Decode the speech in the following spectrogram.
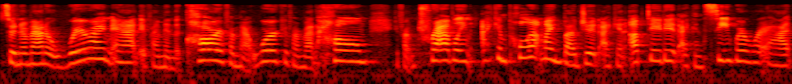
So no matter where I'm at, if I'm in the car, if I'm at work, if I'm at home, if I'm traveling, I can pull out my budget, I can update it, I can see where we're at,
